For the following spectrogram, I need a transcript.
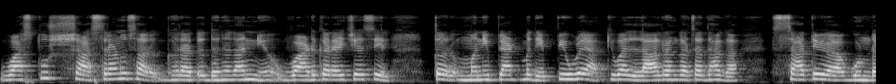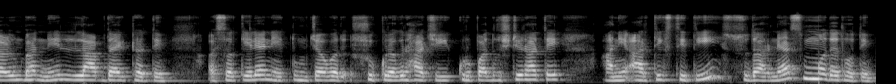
वास्तुशास्त्रानुसार घरात धनधान्य वाढ करायची असेल तर मनी प्लांटमध्ये पिवळ्या किंवा लाल रंगाचा धागा सात वेळा गुंडाळून बांधणे लाभदायक ठरते. असं केल्याने तुमच्यावर शुक्रग्रहाची कृपादृष्टी राहते आणि आर्थिक स्थिती सुधारण्यास मदत होते.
